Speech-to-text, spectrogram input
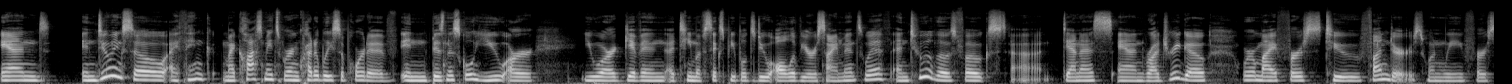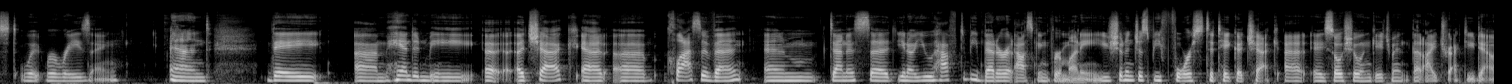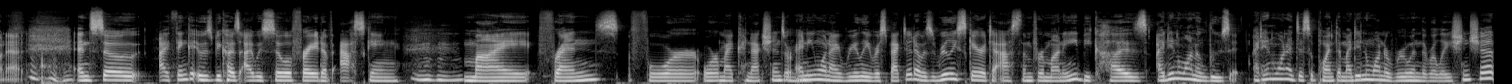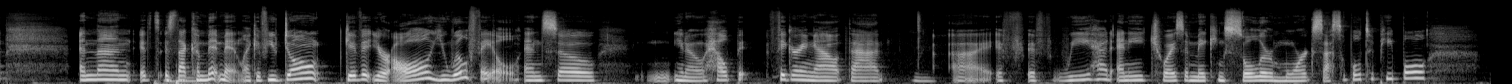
And in doing so, I think my classmates were incredibly supportive. In business school, you are you are given a team of six people to do all of your assignments with, and two of those folks, uh, Dennis and Rodrigo, were my first two funders when we first w- were raising, and they um, handed me a, a, check at a class event, and Dennis said, "You know, you have to be better at asking for money. You shouldn't just be forced to take a check at a social engagement that I tracked you down at." Mm-hmm. And so I think it was because I was so afraid of asking mm-hmm. my friends for or my connections or mm-hmm. anyone I really respected. I was really scared to ask them for money because I didn't want to lose it. I didn't want to disappoint them. I didn't want to ruin the relationship. And then it's, it's that mm-hmm. commitment. Like if you don't give it your all, you will fail. And so, you know, help figuring out that uh, if if we had any choice of making solar more accessible to people,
